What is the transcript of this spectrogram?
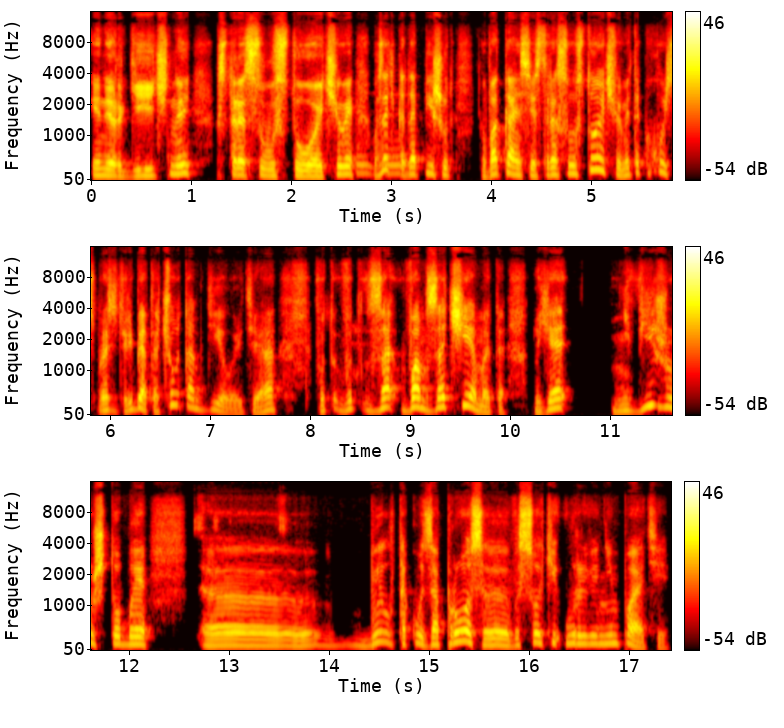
Энергичный, стрессоустойчивый. Mm-hmm. Вы знаете, когда пишут вакансии стрессоустойчивый, мне так и хочется спросить, ребята, а что вы там делаете? А? Вот, вот за, вам зачем это? Но я не вижу, чтобы э, был такой запрос, э, высокий уровень эмпатии.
